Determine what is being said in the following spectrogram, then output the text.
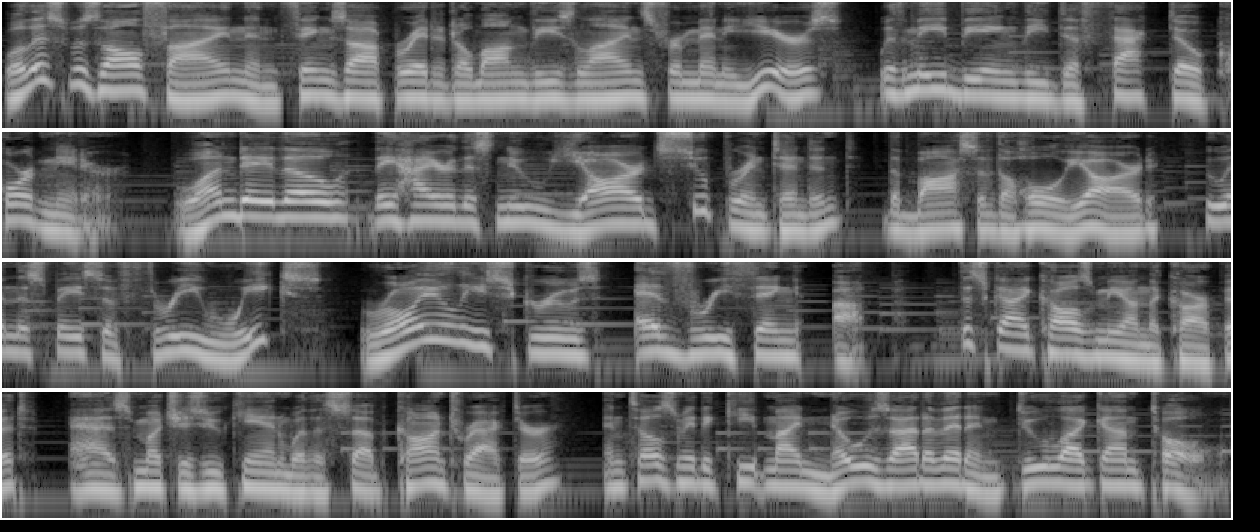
Well, this was all fine, and things operated along these lines for many years, with me being the de facto coordinator. One day, though, they hire this new yard superintendent, the boss of the whole yard, who, in the space of three weeks, royally screws everything up. This guy calls me on the carpet, as much as you can with a subcontractor, and tells me to keep my nose out of it and do like I'm told.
